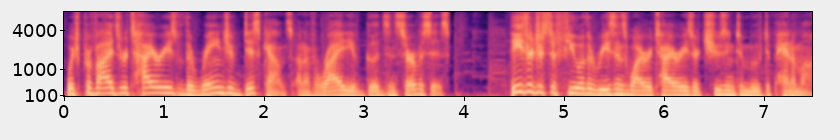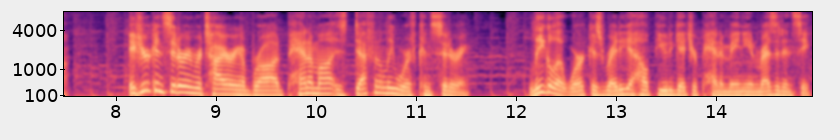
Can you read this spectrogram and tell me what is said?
which provides retirees with a range of discounts on a variety of goods and services. These are just a few of the reasons why retirees are choosing to move to Panama. If you're considering retiring abroad, Panama is definitely worth considering. Legal at Work is ready to help you to get your Panamanian residency.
